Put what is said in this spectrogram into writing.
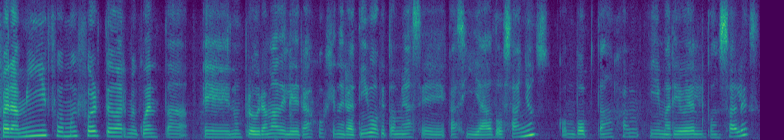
Para mí fue muy fuerte darme cuenta eh, en un programa de liderazgo generativo que tomé hace casi ya dos años con Bob Dunham y Maribel González,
